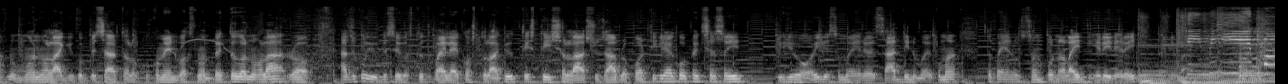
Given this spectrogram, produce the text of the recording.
आफ्नो मनमा लागेको विचार तलको कमेन्ट बक्समा व्यक्त गर्नुहोला र आजको यो विषयवस्तु तपाईँलाई कस्तो लाग्यो त्यस्तै सल्लाह सुझाव र प्रतिक्रियाको अपेक्षासहित भिडियो अहिलेसम्म हेरेर साथ दिनुभएकोमा तपाईँहरू सम्पूर्णलाई धेरै धेरै धन्यवाद।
